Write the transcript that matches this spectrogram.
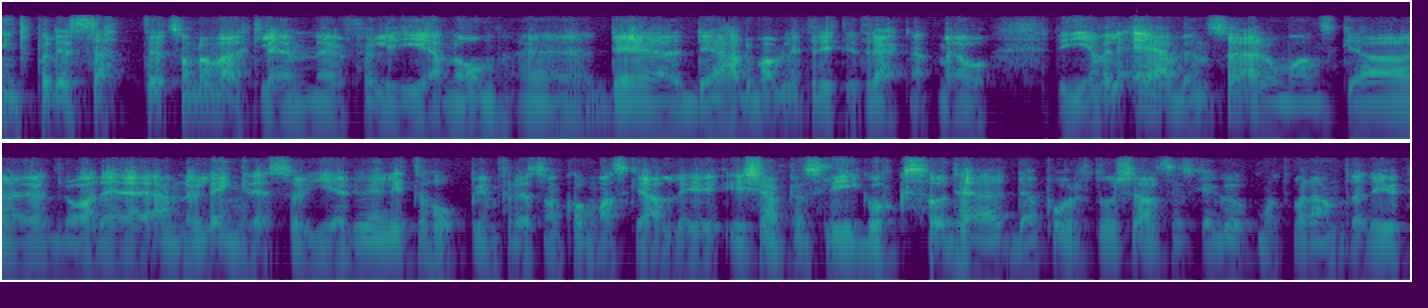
inte på det sättet som de verkligen eh, föll igenom. Eh, det, det, hade man väl inte riktigt räknat med. Och det ger väl även så här om man ska dra det ännu längre så ger du en lite hopp inför det som komma skall i, i Champions League också. Där, där Porto och Chelsea ska gå upp mot varandra. Det är, ju,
